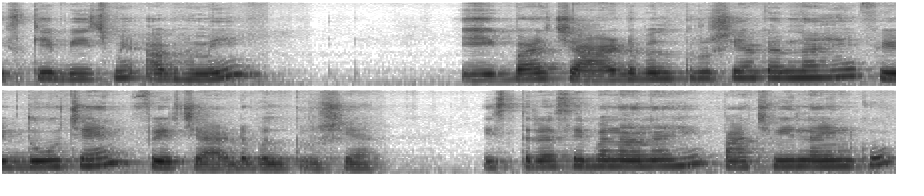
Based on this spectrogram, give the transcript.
इसके बीच में अब हमें एक बार चार डबल क्रोशिया करना है, फिर दो चैन, फिर चार डबल क्रोशिया इस तरह से बनाना है पांचवी लाइन को।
